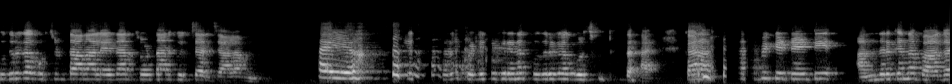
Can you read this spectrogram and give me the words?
కుదురుగా కూర్చుంటానా లేదా అని చూడడానికి వచ్చారు చాలా మంది అయ్యో పెళ్ళి దగ్గరైనా కుదురుగా కూర్చుంటుందా? కానీ సర్టిఫికెట్ ఏంటి? అందరికన్నా బాగా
